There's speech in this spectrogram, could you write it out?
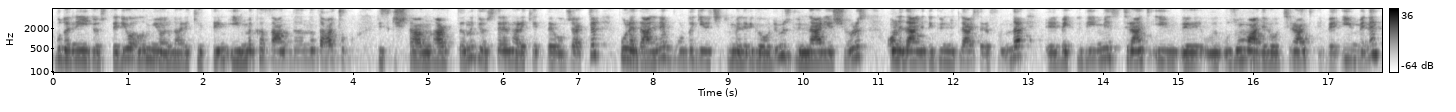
Bu da neyi gösteriyor? Alım yönlü hareketlerin ivme kazandığını, daha çok risk iştahının arttığını gösteren hareketler olacaktır. Bu nedenle burada geri çekilmeleri gördüğümüz günler yaşıyoruz. O nedenle de günlükler tarafında e, beklediğimiz trend e, uzun vadeli o trend ve ivmenin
